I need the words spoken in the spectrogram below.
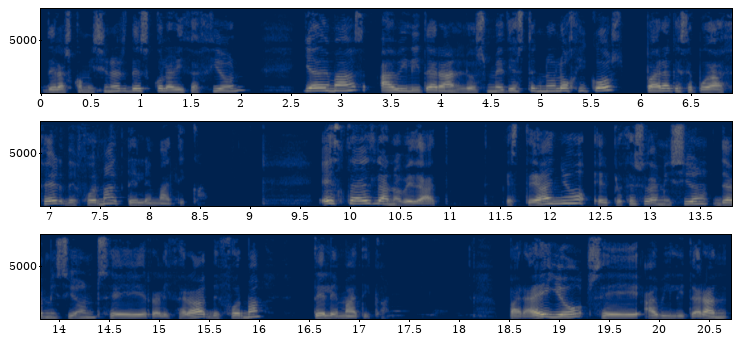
de las comisiones de escolarización y además habilitarán los medios tecnológicos para que se pueda hacer de forma telemática. Esta es la novedad. Este año el proceso de admisión, se realizará de forma telemática. Para ello se habilitarán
